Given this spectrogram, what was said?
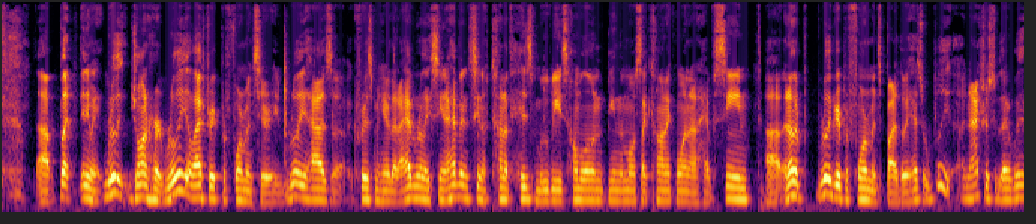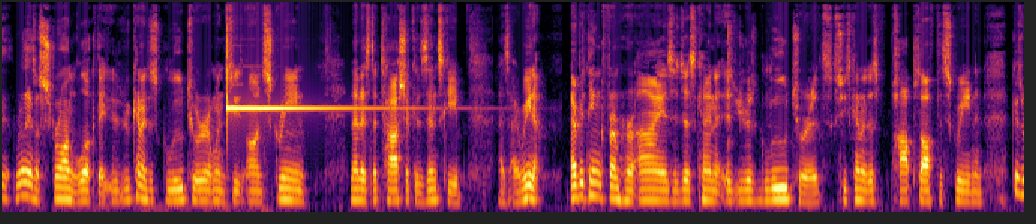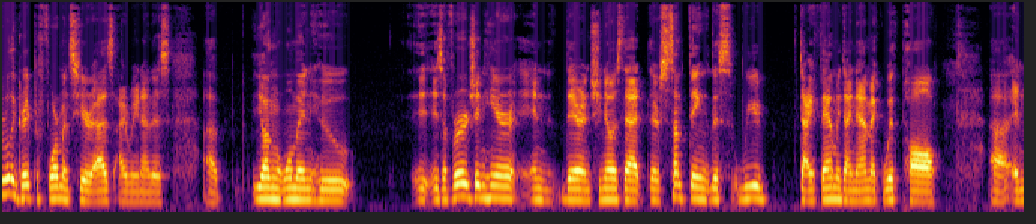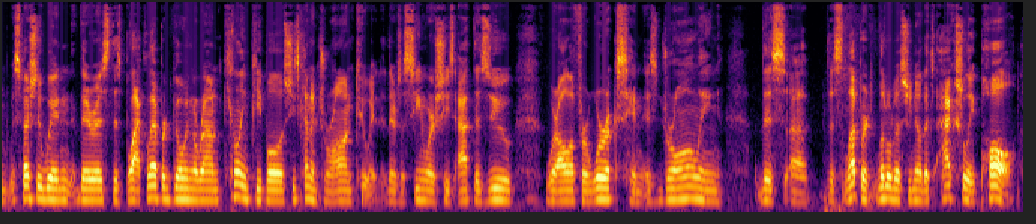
Uh, but anyway, really, John Heard, really electric performance here. He really has a charisma here that I haven't really seen. I haven't seen a ton of his movies. Home Alone being the most iconic one I have seen. Uh, another really great performance, by the way, has a really an actress that really has a strong look that you're kind of just glued to her when she's on screen and that is Natasha Kaczynski as Irena. Everything from her eyes is just kind of you're just glued to her. It's, she's kind of just pops off the screen and gives a really great performance here as Irena, this uh, young woman who is a virgin here and there, and she knows that there's something this weird family dynamic with Paul uh, and especially when there is this black leopard going around killing people, she's kind of drawn to it. There's a scene where she's at the zoo where Oliver works and is drawing this uh, this leopard. Little does she know that's actually Paul.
